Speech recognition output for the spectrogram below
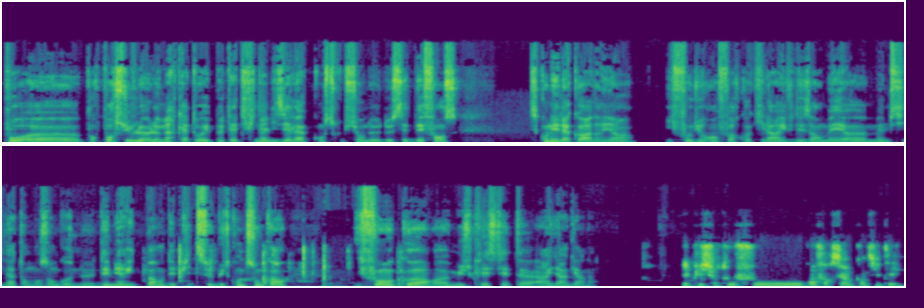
pour, euh, pour poursuivre le, mercato et peut-être finaliser la construction de, cette défense. Est-ce qu'on est d'accord, Adrien? Il faut du renfort, quoi qu'il arrive, désormais, euh, même si Nathan Monzango ne démérite pas en dépit de ce but contre son camp. Il faut encore euh, muscler cette arrière-garde. Et puis surtout, faut renforcer en quantité.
